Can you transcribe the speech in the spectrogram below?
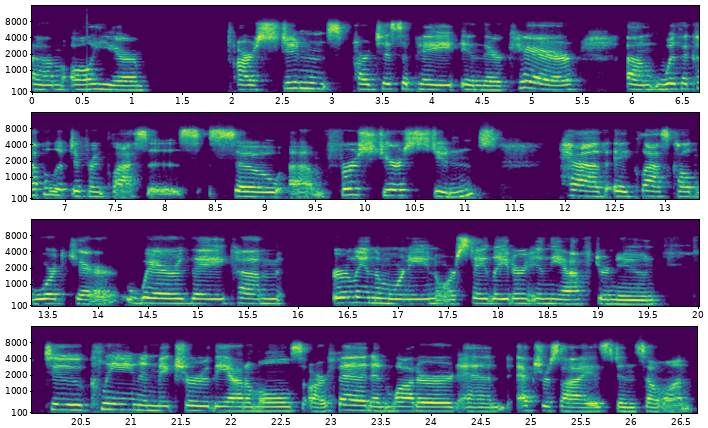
um, all year our students participate in their care um, with a couple of different classes. So, um, first year students have a class called Ward Care where they come early in the morning or stay later in the afternoon to clean and make sure the animals are fed and watered and exercised and so on.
